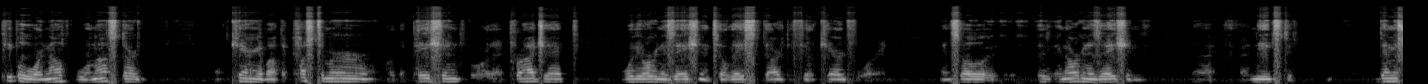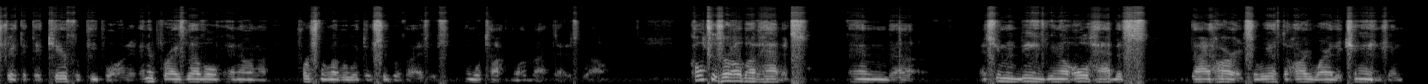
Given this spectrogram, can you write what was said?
people will not, will not start caring about the customer or the patient or that project or the organization until they start to feel cared for. And, and so uh, an organization uh, needs to demonstrate that they care for people on an enterprise level and on a personal level with their supervisors. And we'll talk more about that as well. Cultures are all about habits. And uh, as human beings, we know old habits die hard, so we have to hardwire the change. And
